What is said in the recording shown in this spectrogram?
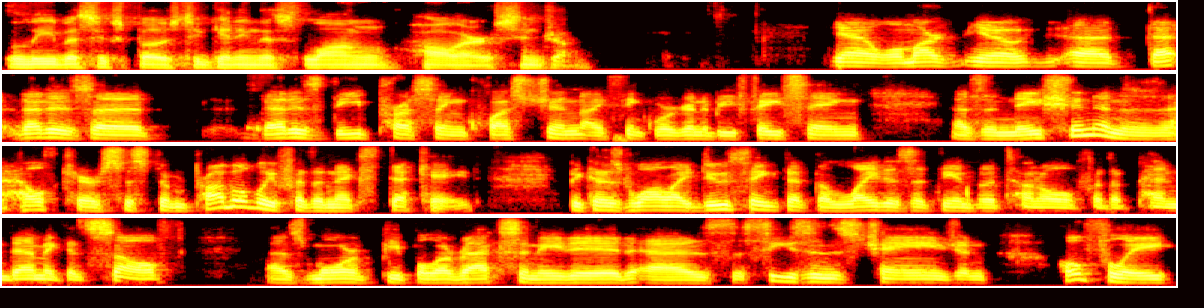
leave us exposed to getting this long hauler syndrome. Yeah, well, Mark, you know uh, that that is a that is the pressing question I think we're going to be facing as a nation and as a healthcare system probably for the next decade. Because while I do think that the light is at the end of the tunnel for the pandemic itself, as more people are vaccinated, as the seasons change, and hopefully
